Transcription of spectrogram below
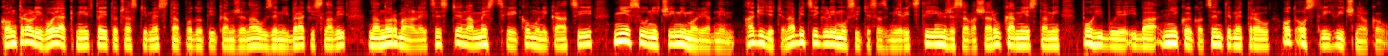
Kontroly vojakmi v tejto časti mesta podotýkam, že na území Bratislavy na normálnej ceste na mestskej komunikácii nie sú ničím mimoriadným. Ak idete na bicykli, musíte sa zmieriť s tým, že sa vaša ruka miestami pohybuje iba niekoľko centimetrov od ostrých výčnelkov.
